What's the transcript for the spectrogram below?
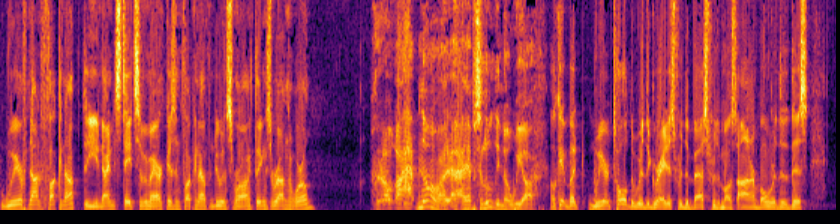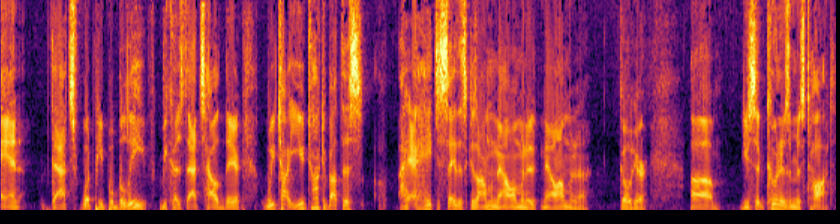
we're not fucking up? The United States of America isn't fucking up and doing some wrong things around the world? No, I, no, I, I absolutely know we are. Okay, but we are told that we're the greatest, we're the best, we're the most honorable, we're the this, and that's what people believe because that's how they're. We talked. You talked about this. I, I hate to say this because I'm now I'm gonna now I'm gonna go here. Um, you said Coonism is taught.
